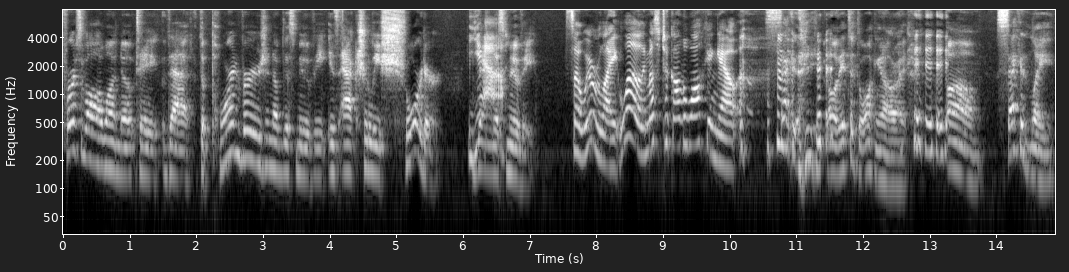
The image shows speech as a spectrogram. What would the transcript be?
First of all, I want to notate that the porn version of this movie is actually shorter Yeah. than this movie. So we were like, whoa, they must have took all the walking out. Second, oh, they took the walking out all right. Um, secondly,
